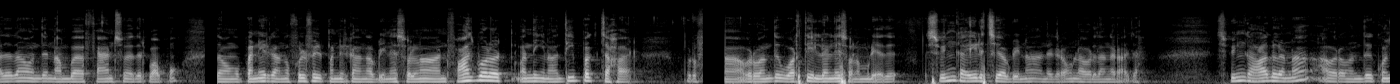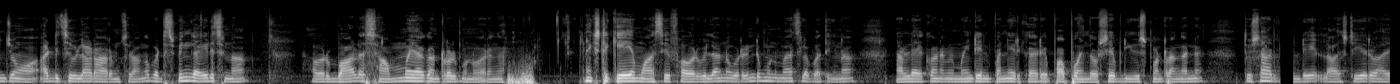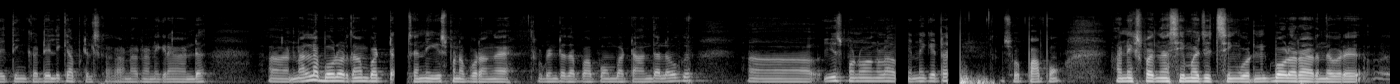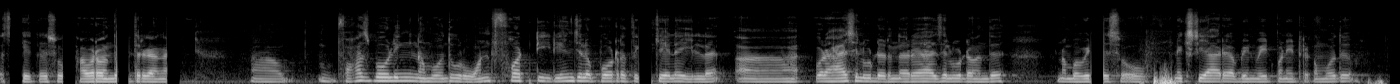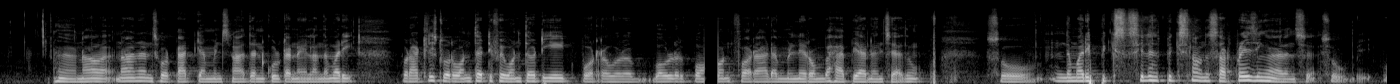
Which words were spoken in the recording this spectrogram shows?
அதை தான் வந்து நம்ம ஃபேன்ஸும் எதிர்பார்ப்போம். அதை அவங்க பண்ணியிருக்காங்க ஃபுல்ஃபில் பண்ணியிருக்காங்க அப்படின்னே சொல்லலாம். அண்ட் ஃபாஸ்ட் பவுலர் வந்தீங்கன்னா தீபக் சஹார் ஒரு அவர் வந்து ஒர்த்து இல்லைன்னே சொல்ல முடியாது. ஸ்விங் ஆயிடுச்சு அப்படின்னா அந்த கிரவுண்டில் அவர் தாங்க ராஜா. ஸ்விங் ஆகலைன்னா அவரை வந்து கொஞ்சம் அடித்து விளையாட ஆரம்பிச்சிடுவாங்க பட் ஸ்விங் ஆயிடுச்சுன்னா அவர் பாலை செம்மையாக கண்ட்ரோல் பண்ணுவாருங்க. நெக்ஸ்ட்டு கேஎம் ஆசிஃப் அவர் விளையாடின ஒரு ரெண்டு மூணு மேட்ச்சில் பார்த்தீங்கன்னா நல்ல எக்கானமி மெயின்டைன் பண்ணியிருக்காரு. பார்ப்போம் இந்த வருஷம் எப்படி யூஸ் பண்ணுறாங்கன்னு Tushar தாண்டே last year I think Delhi கேபிட்டல்ஸ்க்காக ஆனார் நினைக்கிறேன். அண்டு நல்ல பவுலர் தான். பட் சென்னை யூஸ் பண்ண போகிறாங்க அப்படின்றத பார்ப்போம் பட் அந்த அளவுக்கு யூஸ் பண்ணுவாங்களா என்ன கேட்டால் ஸோ பார்ப்போம் நெக்ஸ்ட் பார்த்தீங்கன்னா சிமர்ஜித் சிங் ஒரு நெட் பவுலராக இருந்தவர். கேக்கு ஸோ அவரை வந்து எடுத்திருக்காங்க. ஃபாஸ்ட் பவுலிங் நம்ம வந்து ஒரு ஒன் ஃபார்ட்டி ரேஞ்சில் போடுறதுக்கு கீழே இல்லை. ஒரு ஹேசல்வுட் இருந்தார். ஹேசல்வுட்டை வந்து நம்ம விட்டு ஸோ நெக்ஸ்ட் யார் அப்படின்னு வெயிட் பண்ணிகிட்டு இருக்கும்போது நான் நான் நினச்ச ஒரு பேட் கேமின்ஸ் நாதன் கூல்டர்னைல் அந்த மாதிரி ஒரு அட்லீஸ்ட் ஒரு one thirty five one thirty eight போடுற ஒரு பவுலருக்கு போன் ஃபார் ஆடம் மில்னே ரொம்ப ஹாப்பியாக இருந்துச்சு. அதுவும் ஸோ இந்த மாதிரி பிக்ஸ் சில பிக்ஸ்லாம் வந்து சர்ப்ரைசிங்காக இருந்துச்சு. ஸோ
